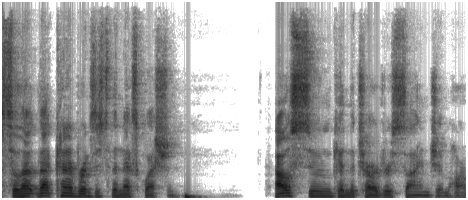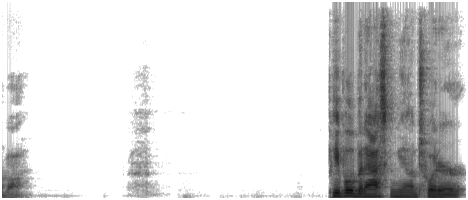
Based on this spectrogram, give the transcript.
so that that kind of brings us to the next question: How soon can the Chargers sign Jim Harbaugh? people have been asking me on Twitter,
